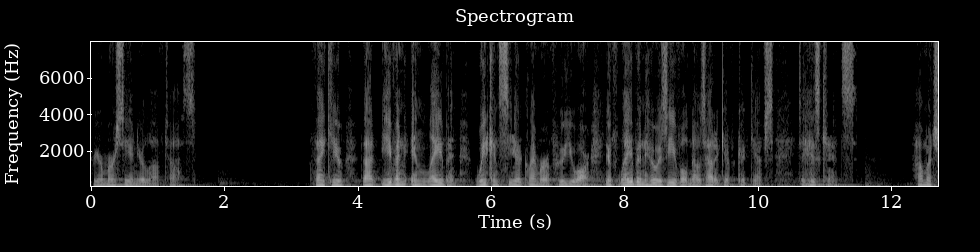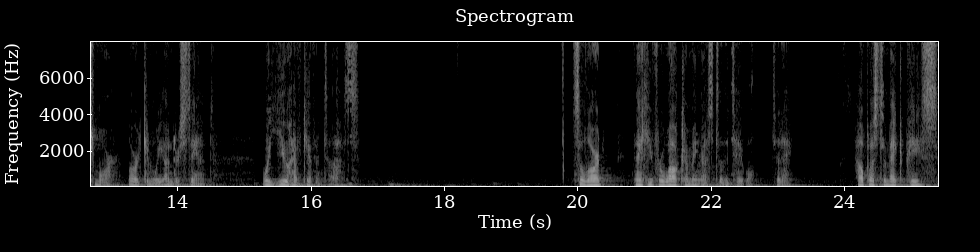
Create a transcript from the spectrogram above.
for your mercy and your love to us. Thank you that even in Laban, we can see a glimmer of who you are. If Laban, who is evil, knows how to give good gifts to his kids, how much more, Lord, can we understand what you have given to us? So, Lord, Thank you for welcoming us to the table today. Help us to make peace,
